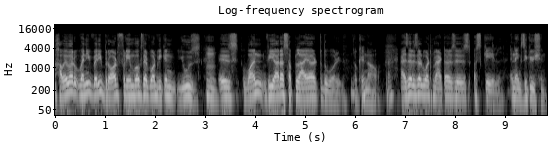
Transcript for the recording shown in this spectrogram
however, very very broad frameworks that what we can use is one, we are a supplier to the world. Okay. Now, as a result, what matters is a scale, an execution,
